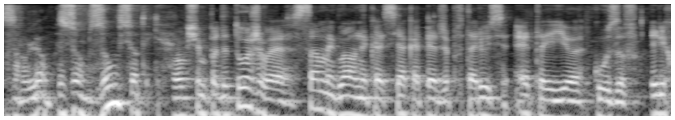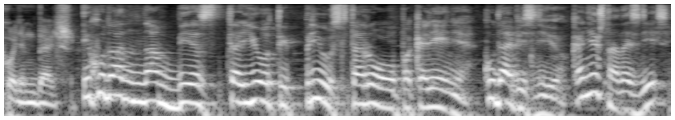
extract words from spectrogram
за рулем. Зум-зум все-таки. В общем, подытоживая, самый главный косяк, опять же повторюсь, это ее кузов. Переходим дальше. И куда нам без Toyota Prius второго поколения? Куда без нее? Конечно, она здесь.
